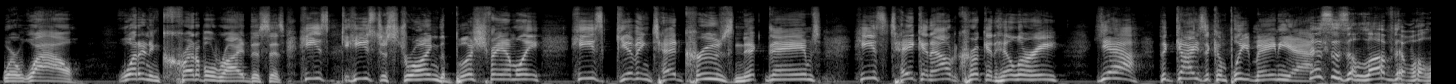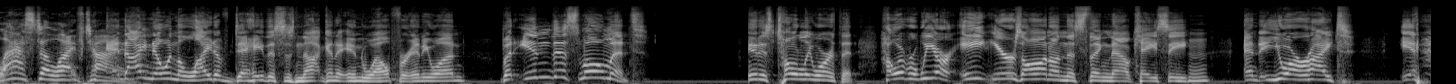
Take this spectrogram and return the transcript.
where, wow, what an incredible ride this is. He's he's destroying the Bush family. He's giving Ted Cruz nicknames. He's taking out crooked Hillary. Yeah, the guy's a complete maniac. This is a love that will last a lifetime. And I know in the light of day this is not going to end well for anyone, but in this moment it is totally worth it. However, we are 8 years on on this thing now, Casey. Mm-hmm. And you are right. It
